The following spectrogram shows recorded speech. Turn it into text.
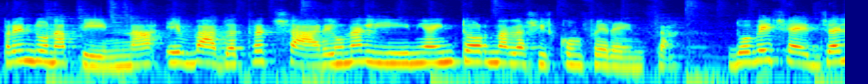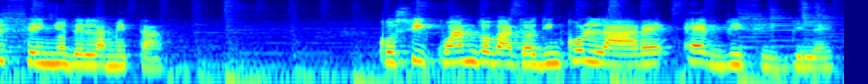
Prendo una penna e vado a tracciare una linea intorno alla circonferenza dove c'è già il segno della metà. Così quando vado ad incollare è visibile.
